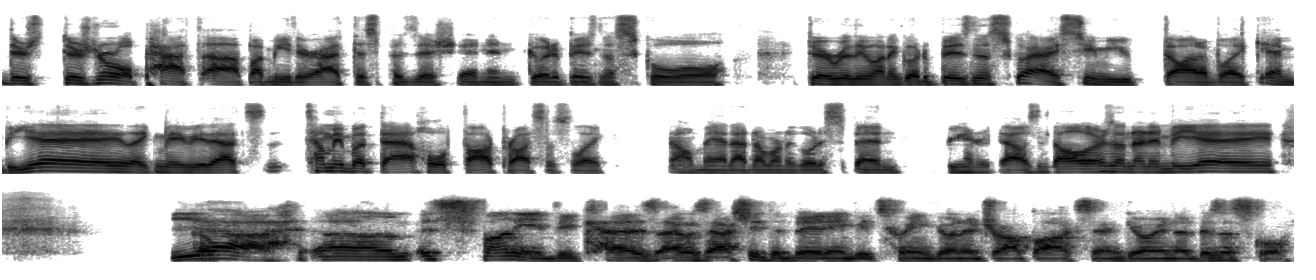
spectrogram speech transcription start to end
there's there's no real path up. I'm either at this position and go to business school. Do i really want to go to business school? I assume you thought of like mba like maybe that's tell me about that whole thought process like oh man i don't want to go to spend $300000 on an mba yeah, um, it's funny because I was actually debating between going to Dropbox and going to business school.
